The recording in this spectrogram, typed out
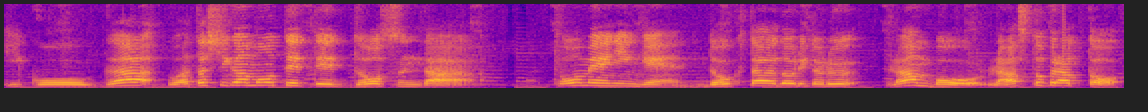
以降が、私がモテてどうすんだ透明人間、ドクタードリトル、ランボー、ラストブラッド、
